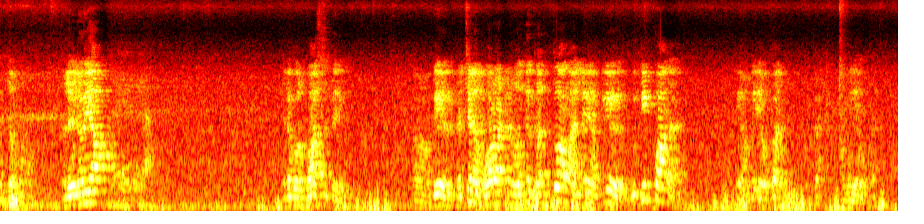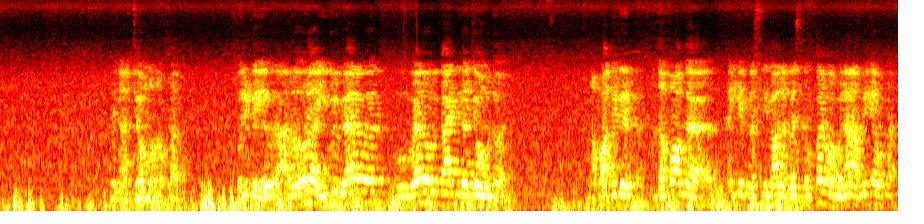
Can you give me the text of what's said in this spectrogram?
யுத்தம் பண்ணும் எனக்கு ஒரு பாஸ்ட் தெரியும். அப்படியே பிரச்சனை போராட்டம் வந்து கத்துவாங்க அல்ல அப்படியே குதிப்பாங்க. அப்படியே அமைதியா உட்காரு உட்காரு, அமைதியா உட்காரு நான் ஜோம் உட்காரு சொல்லிட்டு ஒரு அரை ஹவரா இவர் வேற வேற ஒரு காரியத்துக்காக ஜோம் பண்ணுவார். நான் பார்த்துக்கிட்டே இருக்கேன் அந்த அம்மா அங்க கையை பேசி காலை பேசி உட்காருமா? கொஞ்ச நேரம் அமைதியா உட்காரு.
